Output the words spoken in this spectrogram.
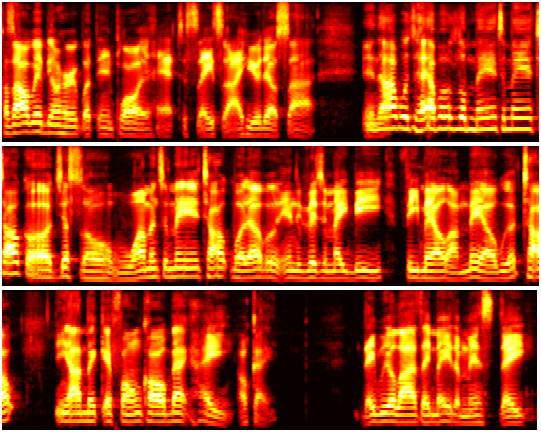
because I already been heard what the employer had to say, so I hear their side. And I would have a little man to man talk or just a woman to man talk, whatever individual may be, female or male, we'll talk then I make that phone call back. Hey, okay. They realize they made a mistake.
